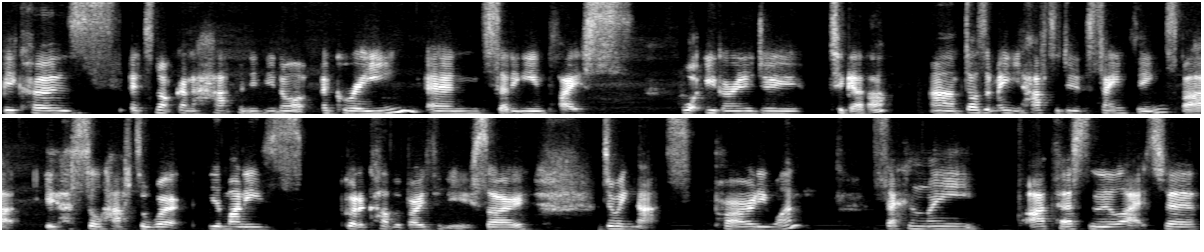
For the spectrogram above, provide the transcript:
because it's not going to happen if you're not agreeing and setting in place what you're going to do together. Um, doesn't mean you have to do the same things, but you still have to work. Your money's got to cover both of you. So, doing that's priority one. Secondly, I personally like to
